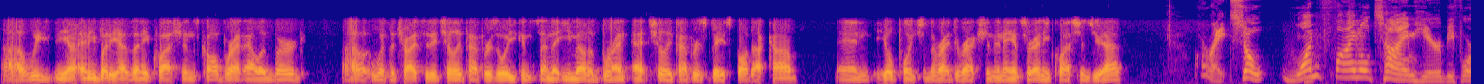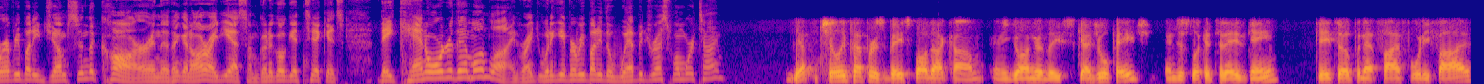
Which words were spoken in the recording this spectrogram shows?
uh, we, you know, anybody has any questions, call Brent Ellenberg uh, with the Tri City Chili Peppers, or you can send an email to Brent at chilipeppersbaseball.com, and he'll point you in the right direction and answer any questions you have. All right. So, one final time here before everybody jumps in the car and they're thinking, all right, yes, I'm going to go get tickets. They can order them online, right? You want to give everybody the web address one more time? Yep, chilipeppersbaseball.com. And you go under the schedule page and just look at today's game. Gates open at 545.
